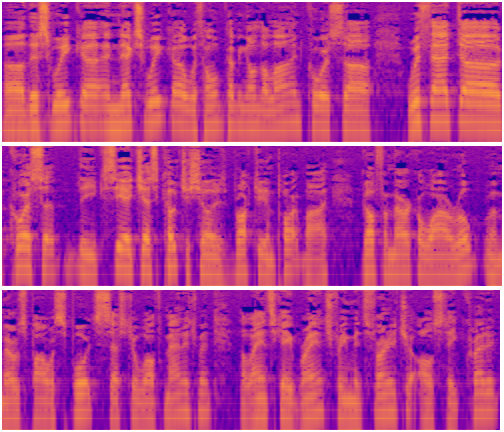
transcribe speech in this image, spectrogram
uh, this week uh, and next week uh, with homecoming on the line. Of course, uh, with that, uh, of course, uh, the CHS Coaches Show is brought to you in part by Gulf America Wire Rope, Romero's Power Sports, Sester Wealth Management, The Landscape Ranch, Freeman's Furniture, Allstate Credit,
